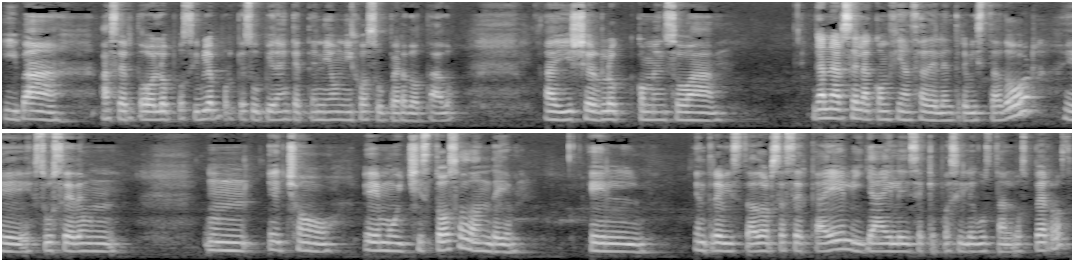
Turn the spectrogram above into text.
iba hacer todo lo posible porque supieran que tenía un hijo superdotado. Ahí Sherlock comenzó a ganarse la confianza del entrevistador. Eh, sucede un, un hecho eh, muy chistoso donde el entrevistador se acerca a él y ya él le dice que pues sí le gustan los perros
